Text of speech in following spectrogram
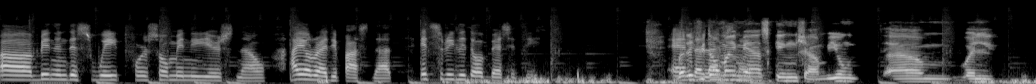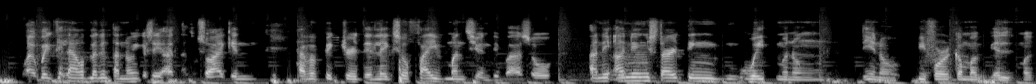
uh, been in this weight for so many years now, I already passed that. It's really the obesity. But if you don't mind me asking, Sham, yung, um, well, well, kailangan ko talagang tanongin kasi at, so I can have a picture din. Like, so five months yun, di ba? So, ano, ano yung starting weight mo nung, you know, before ka mag, mag,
